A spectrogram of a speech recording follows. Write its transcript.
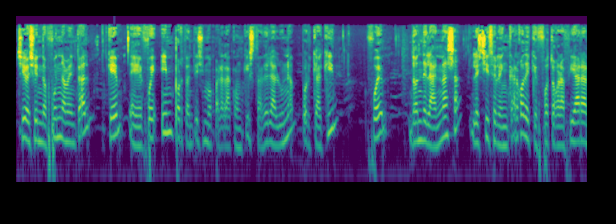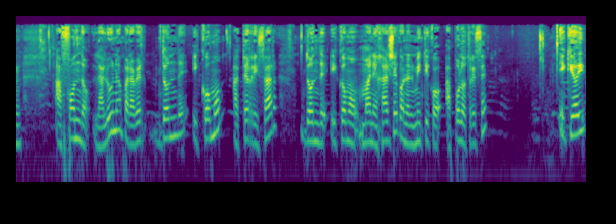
sigue siendo fundamental, que eh, fue importantísimo para la conquista de la Luna, porque aquí fue donde la NASA les hizo el encargo de que fotografiaran a fondo la Luna para ver dónde y cómo aterrizar, dónde y cómo manejarse con el mítico Apolo 13, y que hoy,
